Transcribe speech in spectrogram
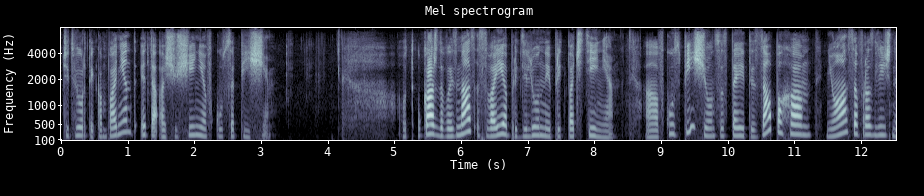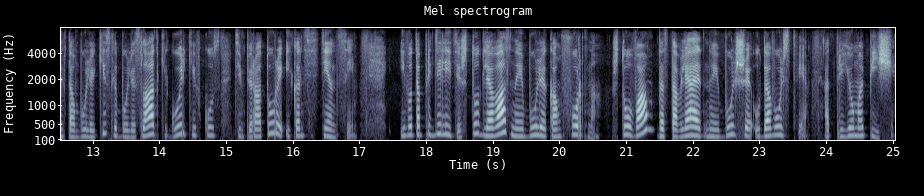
Четвертый компонент – это ощущение вкуса пищи. Вот у каждого из нас свои определенные предпочтения. А, вкус пищи, он состоит из запаха, нюансов различных, там более кислый, более сладкий, горький вкус, температуры и консистенции. И вот определите, что для вас наиболее комфортно, что вам доставляет наибольшее удовольствие от приема пищи.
